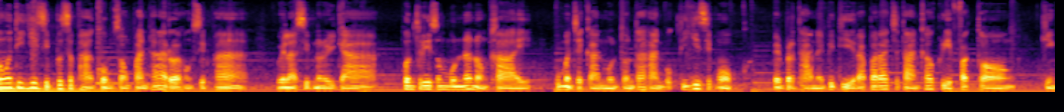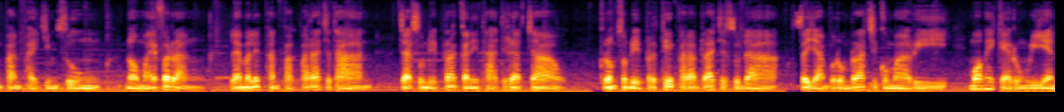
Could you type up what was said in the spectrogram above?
ื่อวันที่ 20 พฤษภาคม 2565 เวลา 10นาฬิกาพลตรีสมบุญณหนองคาย ผู้บัญชาการมณฑลทหารบกที่ 26 เป็นประธานในพิธีรับพระราชทานข้าวกลีบฟักทอง กิ่งพันธุ์ไผ่กิมซุง หน่อไม้ฝรั่ง และเมล็ดพันธุ์ผักพระราชทาน จากสมเด็จพระกนิษฐาธิราชเจ้า กรมสมเด็จพระเทพรัตนราชสุดา สยามบรมราชกุมารี มอบให้แก่โรงเรียน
